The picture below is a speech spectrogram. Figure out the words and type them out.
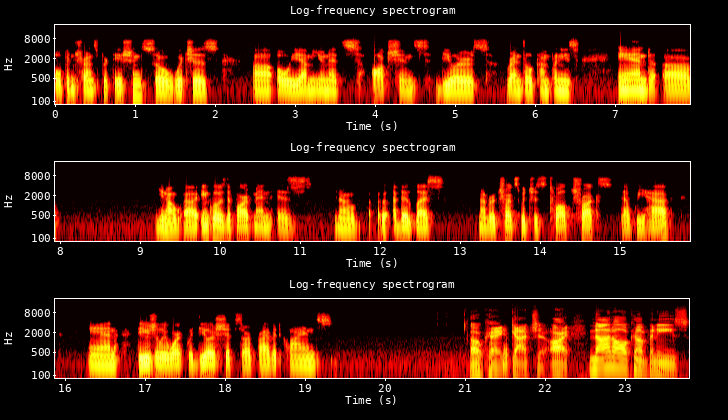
open transportation, so which is uh, OEM units, auctions, dealers, rental companies, and uh, you know, uh, enclosed department is you know a, a bit less number of trucks, which is 12 trucks that we have and they usually work with dealerships or private clients. Okay, Yep. gotcha. All right. Not all companies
